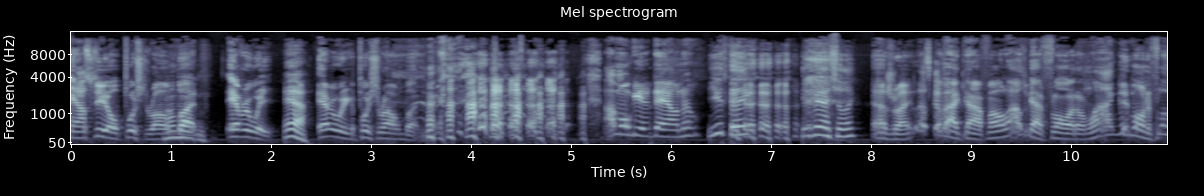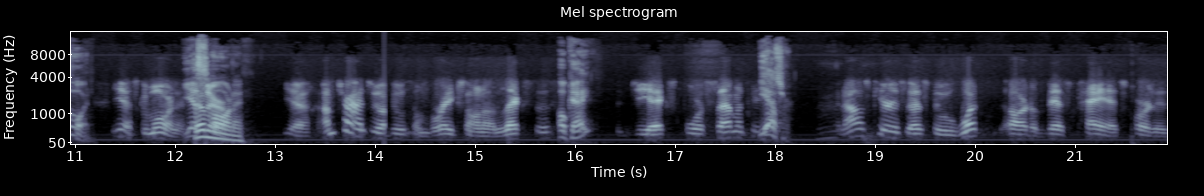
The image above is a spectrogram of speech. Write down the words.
And I still push the wrong, Wrong button. button. every week. Yeah. Every week I push the wrong button. I'm gonna get it down though. You think eventually? That's right. Let's go back to our phone lines. We got Floyd on the line. Good morning, Floyd. Yes, good morning. Yes, Good sir. morning. Yeah, I'm trying to do some brakes on a Lexus Okay. GX 470. Yes, sir. And I was curious as to what are the best pads for this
